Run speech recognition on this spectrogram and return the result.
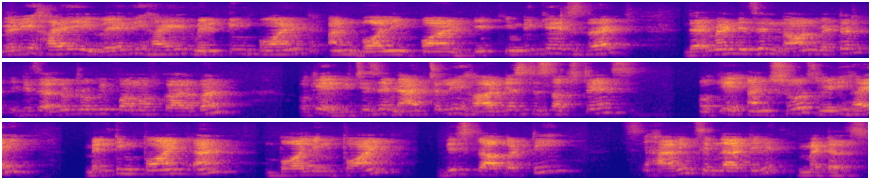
very high, very high melting point and boiling point. It indicates that diamond is a non-metal. It is allotropic form of carbon, okay, which is a naturally hardest substance, okay, and shows very high melting point and boiling point. This property having similarity with metals.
